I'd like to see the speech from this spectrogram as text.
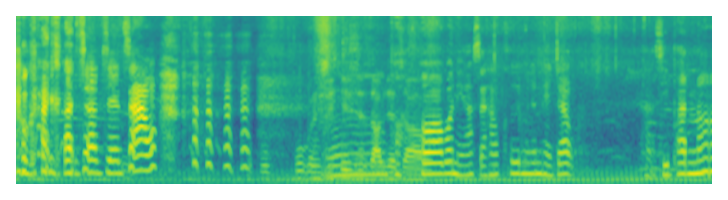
เขาขายขายสามแสนเศร้าปุ๊กกันสิ3เซนซาวพอบ่เนี่ยใส่เอาคืนเงินให้เจ้าหาสิพันเนาะ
